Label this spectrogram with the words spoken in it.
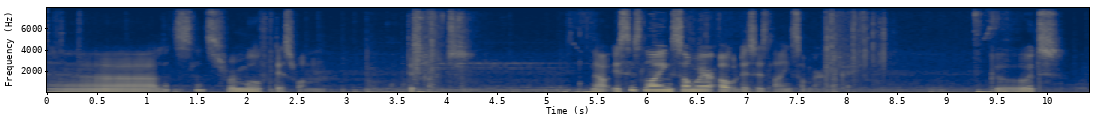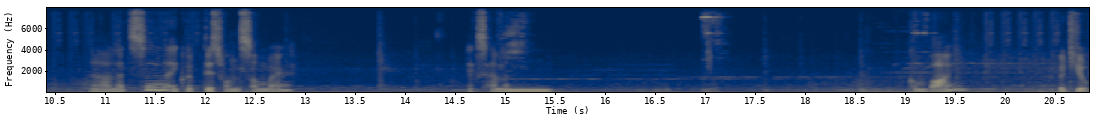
Uh, let's let's remove this one. Discard. Now, is this lying somewhere? Oh, this is lying somewhere. Okay. Good. Now let's uh, equip this one somewhere. Examine. Combine with you.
